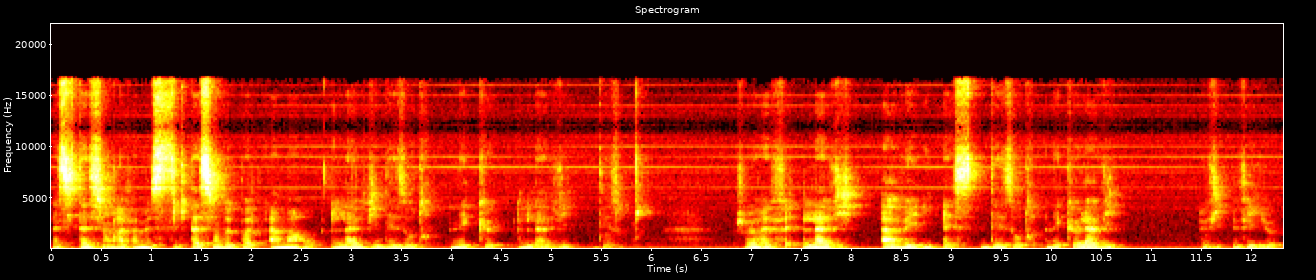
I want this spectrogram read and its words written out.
La citation, la fameuse citation de Paul Amaro, La vie des autres n'est que la vie des autres. Je le fait la vie, A-V-I-S, des autres n'est que la vie, vie, V-I-E,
